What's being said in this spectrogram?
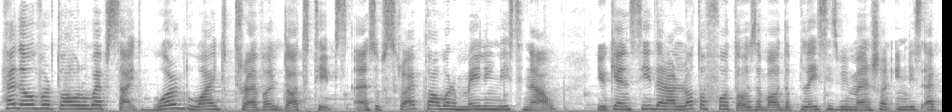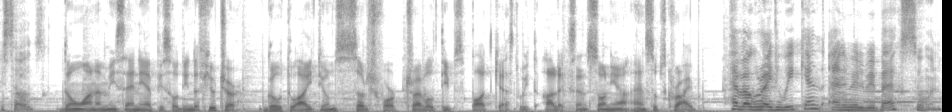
head over to our website worldwidetravel.tips and subscribe to our mailing list now. You can see there are a lot of photos about the places we mentioned in these episodes. Don't want to miss any episode in the future? Go to iTunes, search for Travel Tips Podcast with Alex and Sonia, and subscribe. Have a great weekend, and we'll be back soon.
